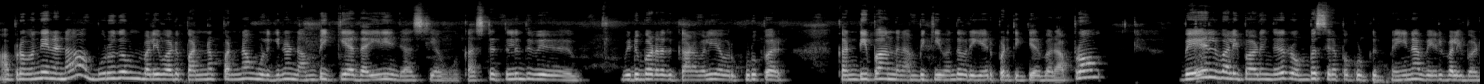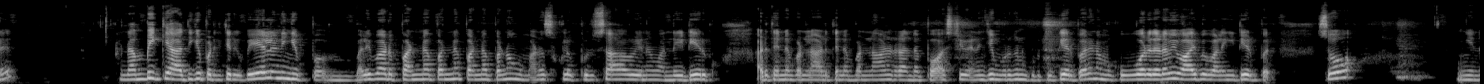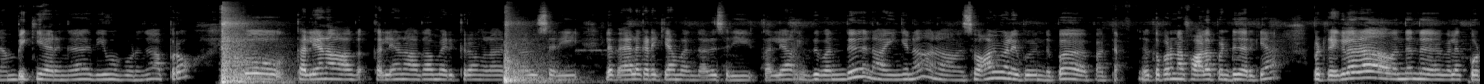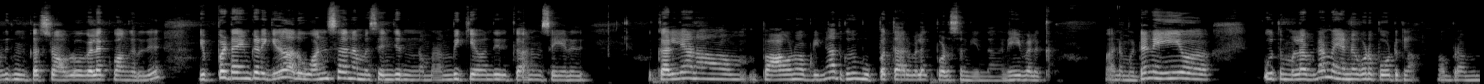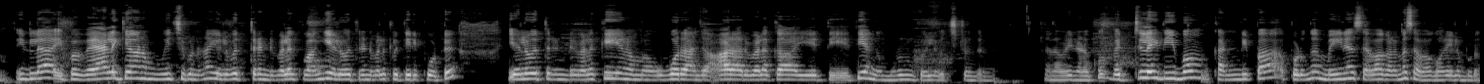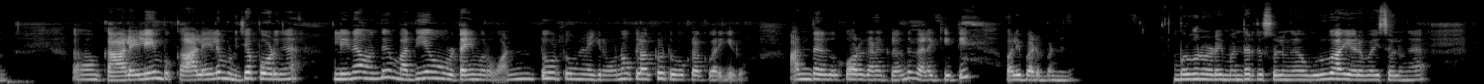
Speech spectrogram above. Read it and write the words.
அப்புறம் வந்து என்னன்னா முருகன் வழிபாடு பண்ண பண்ண உங்களுக்கு இன்னும் நம்பிக்கையாக தைரியம் ஜாஸ்தியாகும் கஷ்டத்துலேருந்து வி- விடுபடுறதுக்கான வழி அவர் கொடுப்பாரு. கண்டிப்பாக அந்த நம்பிக்கையை வந்து அவர் ஏற்படுத்திக்கிட்டே இருப்பார். அப்புறம் வேல் வழிபாடுங்கிறது ரொம்ப சிறப்பை கொடுக்குது. மெயினாக வேல் வழிபாடு. நம்பிக்கை அதிகப்படுத்திட்டே இருக்கு. வேலை நீங்க இப்போ வழிபாடு பண்ண பண்ண பண்ண பண்ண உங்க மனசுக்குள்ள புதுசாக ஒரு எண்ணம் வந்துகிட்டே இருக்கும். அடுத்து என்ன பண்ணலாம் அடுத்து என்ன பண்ணலான்ற அந்த பாசிட்டிவ் எனர்ஜி முருகன் கொடுத்துட்டே இருப்பாரு. நமக்கு ஒவ்வொரு தடவை வாய்ப்பு வழங்கிட்டே இருப்பார். ஸோ நீங்க நம்பிக்கையா இருங்க தீபம் போடுங்க. அப்புறம் இப்போ கல்யாணம் ஆக கல்யாணம் ஆகாம இருக்கிறவங்களா இருந்தாலும் சரி இல்லை வேலை கிடைக்காம இருந்தாலும் சரி கல்யாணம் இது வந்து நான் இங்கன்னா நான் சுவாமிமலை போயிருந்தப்ப பார்த்தேன். அதுக்கப்புறம் நான் ஃபாலோ பண்ணிட்டு தான் இருக்கேன். பட் ரெகுலராக வந்து அந்த விளக்கு போடுறதுக்கு கொஞ்சம் கஷ்டம். அவ்வளோ விளக்கு வாங்குறது. எப்போ டைம் கிடைக்குதோ அது ஒன்ஸாக நம்ம செஞ்சிடணும். நம்ம நம்பிக்கையை வந்து இதுக்காக நம்ம செய்யறது. கல்யாணம் இப்போ அப்படின்னா அதுக்கு வந்து முப்பத்தாறு விளக்கு போட சொல்லியிருந்தாங்க. நெய் விளக்கு. நம்மகிட்ட நெய் ஊற்ற முடியல அப்படின்னா நம்ம எண்ணெய் கூட போட்டுக்கலாம். நோ ப்ராப்ளம் இல்லை இப்போ வேலைக்காக நம்ம முயற்சி பண்ணோம்னா எழுபத்தி ரெண்டு விளக்கு வாங்கி எழுபத்தி ரெண்டு விளக்கில் திரி போட்டு எழுபத்தி ரெண்டு விளக்கையும் நம்ம ஒவ்வொரு அஞ்சு ஆறு ஆறு விளக்கா ஏற்றி ஏற்றி அங்கே முருகன் கோயிலில் வச்சுட்டு வந்துடுங்க நல்லபடி நடக்கும். வெற்றிலை தீபம் கண்டிப்பாக போடுங்க. மெயினாக செவ்வாய்க்கிழமை செவ்வாய் கோயிலில் போடுங்க காலையிலையும் காலையில் போ- போடுங்க. இல்லைன்னா வந்து மதியம் ஒரு டைம் வரும். ஒன் டு டூ நினைக்கிறேன் one o'clock to two o'clock வரைக்கும் அந்த கோர கணக்கில் வந்து விளக்கேற்றி வழிபாடு பண்ணுங்கள் முருகனுடைய மந்திரத்தை சொல்லுங்க உருவாய் அறுவாய் சொல்லுங்க.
